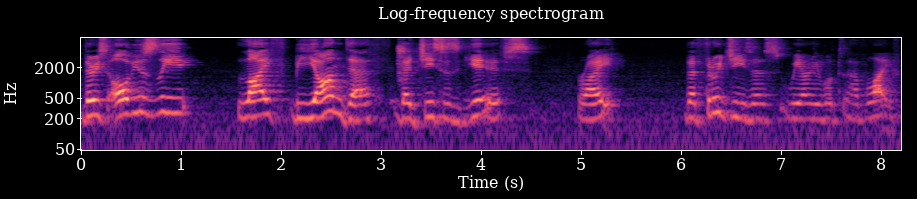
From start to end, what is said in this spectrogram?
there is obviously life beyond death that Jesus gives, right? That through Jesus we are able to have life.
